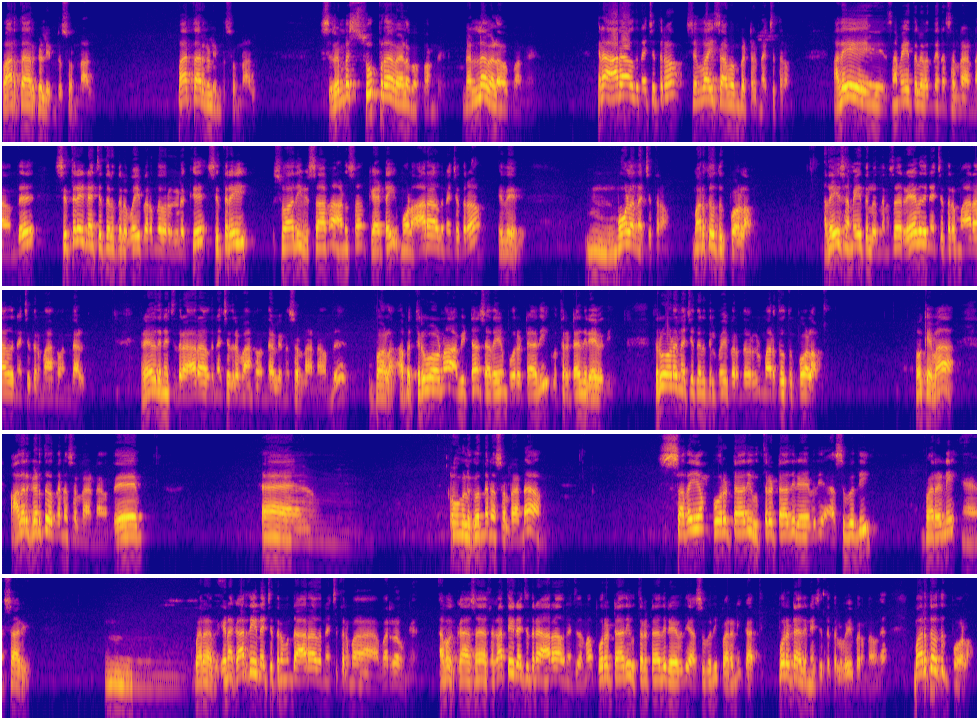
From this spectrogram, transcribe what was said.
பார்த்தார்கள் என்று சொன்னால் பார்த்தார்கள் என்று சொன்னால் ரொம்ப சூப்பராக வேலை பார்ப்பாங்க. நல்லா வேலை பார்ப்பாங்க. ஏன்னா ஆறாவது நட்சத்திரம் செவ்வாய் சாபம் பெற்ற நட்சத்திரம். அதே சமயத்தில் வந்து என்ன சொல்கிறான்னா வந்து சித்திரை நட்சத்திரத்தில் போய் பிறந்தவர்களுக்கு சித்திரை சுவாதி விசாகம் அனுசம் கேட்டை மூலம் ஆறாவது நட்சத்திரம் இது. மூல நட்சத்திரம். மருத்துவத்துக்கு போகலாம். அதே சமயத்தில் இருந்தேன் சார் ரேவதி நட்சத்திரம் ஆறாவது நட்சத்திரமாக வந்தாள். ரேவதி நட்சத்திரம் ஆறாவது நட்சத்திரமாக வந்தால் என்ன சொல்லலாம்னா வந்து போகலாம் அப்போ திருவோணம் அவிட்டம் சதயம் புரட்டாதி உத்திரட்டாதி ரேவதி. திருவோண நட்சத்திரத்தில் போய் பிறந்தவர்கள் மருத்துவத்துக்கு போகலாம். ஓகேவா அதற்கு அடுத்து வந்து என்ன சொல்லலாம்னா வந்து உங்களுக்கு வந்து என்ன சொல்றேன்னா சதயம் புரட்டாதி உத்திரட்டாதி ரேவதி அசுபதி பரணி சாரி வராது. ஏன்னா கார்த்திகை நட்சத்திரம் வந்து ஆறாவது நட்சத்திரமா வர்றவங்க. அப்போ கா- ச- கார்த்திகை நட்சத்திரம் ஆறாவது நட்சத்திரமா புரட்டாதி உத்தரட்டாதி ரேவதி அசுபதி பரணி கார்த்திகை. புரட்டாதி நட்சத்திரத்தில் போய் பிறந்தவங்க மருத்துவத்துக்கு போகலாம்.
